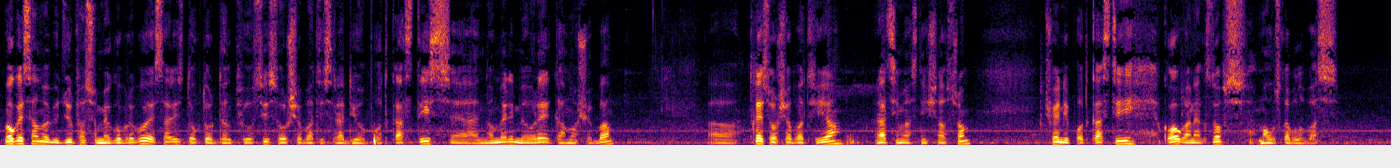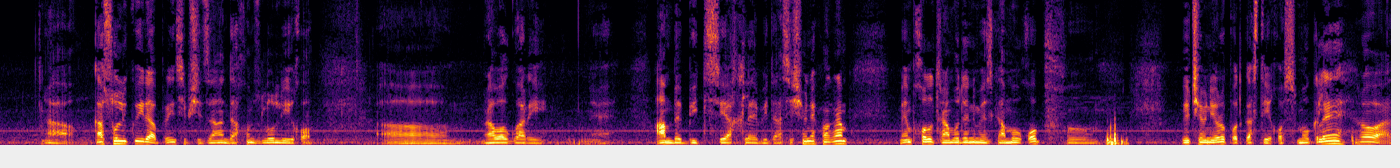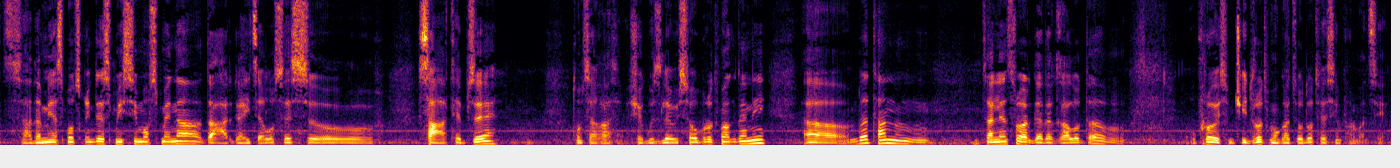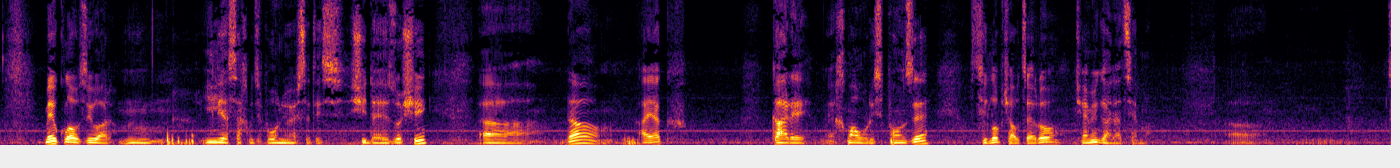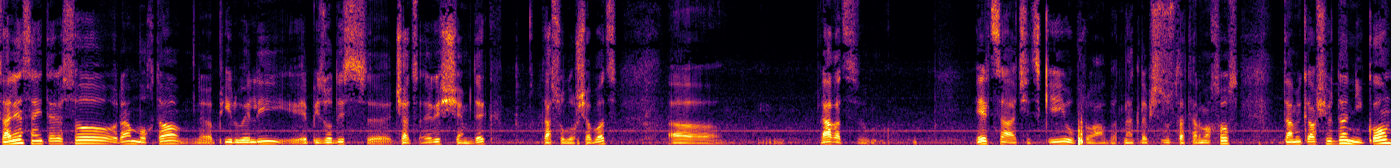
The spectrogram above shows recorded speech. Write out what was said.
მოგესალმებით ძვირფასო მეგობრებო, ეს არის დოქტორ დელფიუსის ორშაბათის რადიო პოდკასტის ნომერი მეორე გამოშვება. დღეს ორშაბათია, რაც იმას ნიშნავს, რომ ჩვენი პოდკასტი კვლავ განაგზობს მაუწყებლობას. გასული კვირა პრინციპში ძალიან დახუნძლული იყო. აა მრავალგვარი ამბებით, სიახლეებით და ასე შემდეგ, მაგრამ მე მხოლოდ რამოდენიმეს გამოვყოფ მირჩევნია რომ პოდკასტი იყოს მოკლე, რომ ადამიანს მოწყინდეს მისი მოსმენა და არ გაიწელოს ეს საათებზე. თუმცა შეგვიძლია ვისაუბროთ მაგდანი და თან ძალიან სწორ არ გადაღალოთ და უფრო ის მჭიდროდ მოგაწოდოთ ეს ინფორმაცია. მე ვკლავზი ვარ ილიას სახელმწიფო უნივერსიტეტის შიდა ეზოში და აი აქ gare ხმაურის ფონზე ვცდილობ ჩავწერო ჩემი განაცემა. აა ძალიან საინტერესო რა მოხდა პირველი ეპიზოდის ჩაწერის შემდეგ გასულ ორ შაბათს. აა რაღაც ერთ საათშიც კი უფრო ალბათ ნაკლებში ზუსტად არ მახსოვს დამიკავშირდა ნიკო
